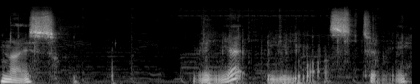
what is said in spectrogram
Nice. And yet, you lost to me.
